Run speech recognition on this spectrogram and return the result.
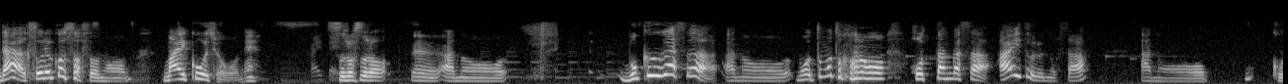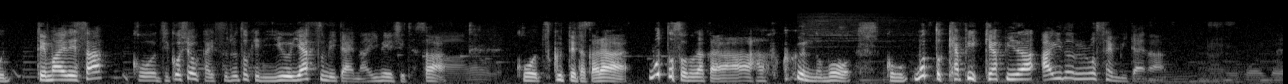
だから、それこそその、前工場をね、そろそろ、うん、あのー僕がさ、あのーもともとこの発端がさ、アイドルのさ、あのーこう、手前でさ、こう、自己紹介するときに言うやつみたいなイメージでさ、こう作ってたから、もっとその、だから、福君のも、こう、もっとキャピキャピなアイドル路線みたいな、どな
